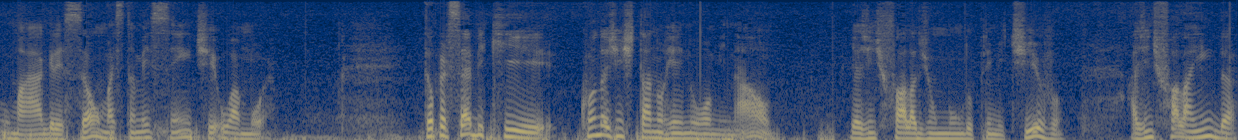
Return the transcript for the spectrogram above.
uma agressão, mas também sente o amor. Então percebe que quando a gente está no reino hominal e a gente fala de um mundo primitivo, a gente fala ainda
